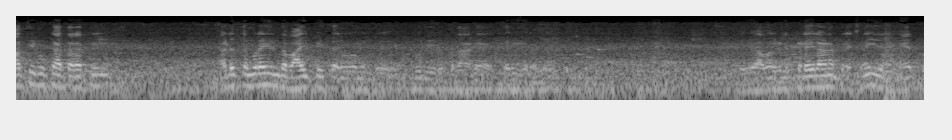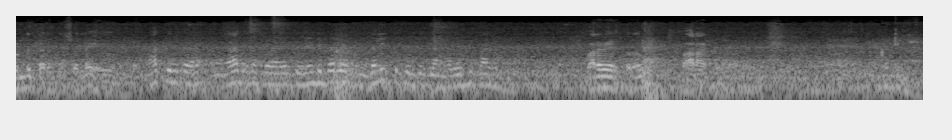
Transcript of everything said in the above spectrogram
அதிமுக தரப்பில் அடுத்த முறை இந்த வாய்ப்பை தருவோம் என்று கூறியிருப்பதாக தெரிகிறது. இது அவர்களுக்கு இடையிலான பிரச்சனை. இதில் மேற்கொண்டு கருத்து சொல்ல எதுவும் இல்லை. அதிமுக ராஜ்யசபா ரெண்டு பேரும் தலித்து கொடுத்துருக்காங்க. எப்படி பார்க்குறீங்க வரவேற்கிறோம். பாராட்டுகிறோம். continue.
